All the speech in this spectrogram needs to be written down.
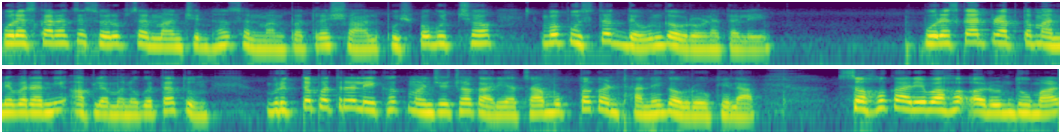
पुरस्काराचे स्वरूप सन्मानचिन्ह सन्मानपत्र शाल पुष्पगुच्छ व पुस्तक देऊन गौरवण्यात आले. पुरस्कार प्राप्त मान्यवरांनी आपल्या मनोगतातून वृत्तपत्र लेखक मंचच्या कार्याचा मुक्तकंठाने गौरव केला. सहकार्यवाह अरुण धुमाळ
